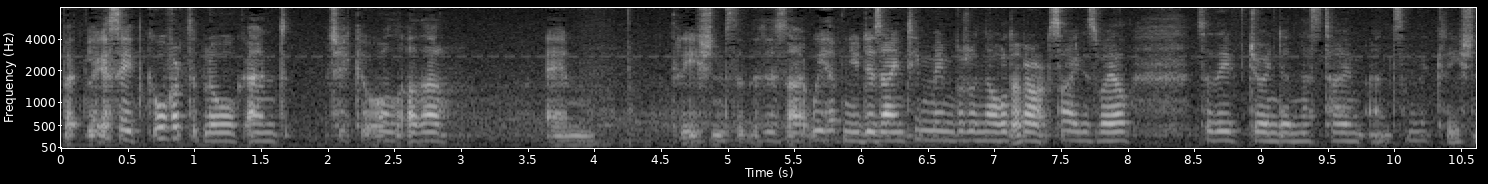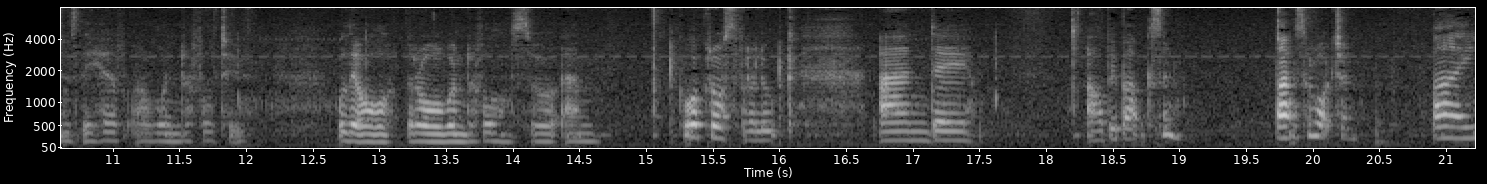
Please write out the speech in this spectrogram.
but like I said go over to the blog and check out all the other um, creations that the design we have new design team members on the Altered Art side as well so they've joined in this time and some of the creations they have are wonderful too well they're all they're all wonderful so um, go across for a look and uh, I'll be back soon. Thanks for watching. Bye.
